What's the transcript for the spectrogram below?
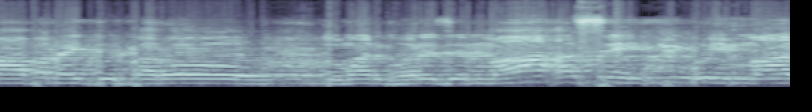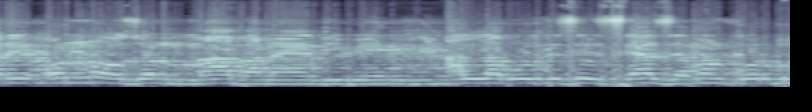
মা বানাইতে পারো, তোমার ঘরে যে মা আছে, ওই মারে অন্যজন মা বানায় দিবে। আল্লাহ বলতেছে, যা যেমন করব,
